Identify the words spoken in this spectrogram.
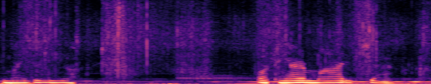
Tem mais ali, ó. Ó, tem armário, Thiago.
